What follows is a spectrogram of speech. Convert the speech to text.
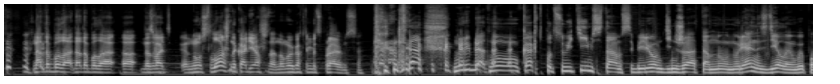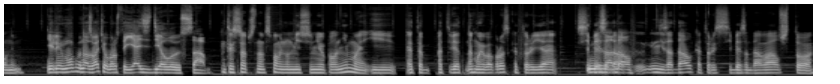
Надо было, надо было э, назвать, ну, сложно, конечно, но мы как-нибудь справимся. Ну, ребят, ну как-то подсуетимся там, соберем деньжат там, ну, ну реально сделаем, выполним. Или мог бы назвать его просто «Я сделаю сам». Ты, собственно, вспомнил миссию невыполнимая, и это ответ на мой вопрос, который я себе Не задал- задал. Не задал, который себе задавал, что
